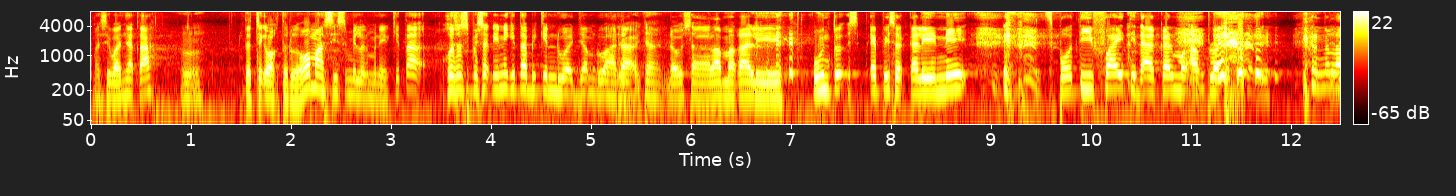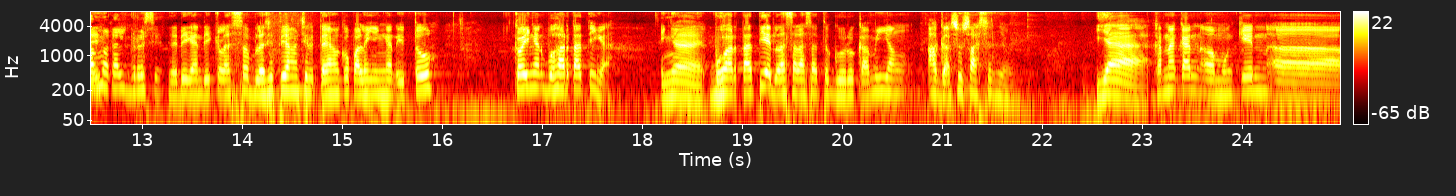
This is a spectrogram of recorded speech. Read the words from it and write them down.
Masih banyak kah? Heeh. Kita cek waktu dulu. Oh, masih 9 menit. Kita khusus episode ini kita bikin 2 jam 2 hari. Nggak, jangan, nggak usah lama kali. Untuk episode kali ini Spotify tidak akan mengupload karena Jadi- lama kali terus ya. Jadi kan di kelas 11 itu yang cerita yang aku paling ingat itu Kau ingat Bu Hartati nggak? Ingat, Bu Hartati adalah salah satu guru kami yang agak susah senyum. Ya Karena kan eh, mungkin eh,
